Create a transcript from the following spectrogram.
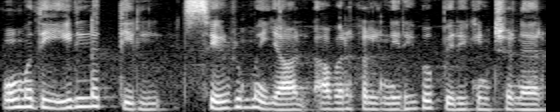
உமது இல்லத்தில் செழுமையால் அவர்கள் நிறைவு பெறுகின்றனர்.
